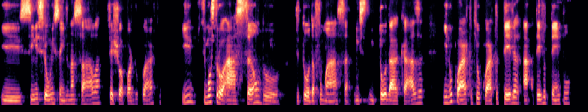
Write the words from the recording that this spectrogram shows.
e se iniciou um incêndio na sala, fechou a porta do quarto e se mostrou a ação do, de toda a fumaça em, em toda a casa e no quarto, que o quarto teve, a, teve o tempo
